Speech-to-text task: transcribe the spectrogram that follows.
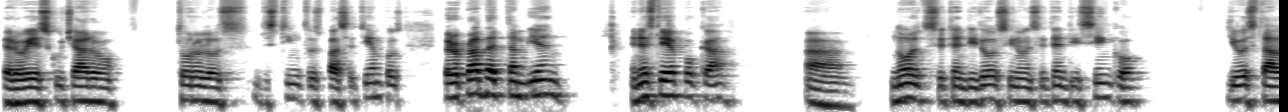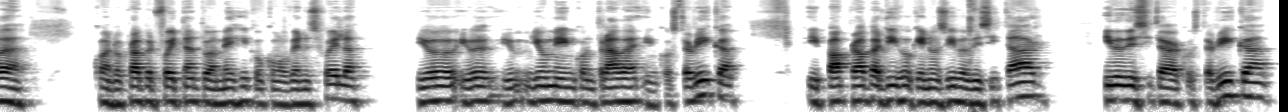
pero he escuchado todos los distintos pasatiempos. Pero Prabhupada también, en esta época, uh, no el 72, sino en 75, yo estaba, cuando Prabhupada fue tanto a México como a Venezuela, yo, yo, yo, me encontraba en Costa Rica y Papa dijo que nos iba a visitar, iba a visitar a Costa Rica,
